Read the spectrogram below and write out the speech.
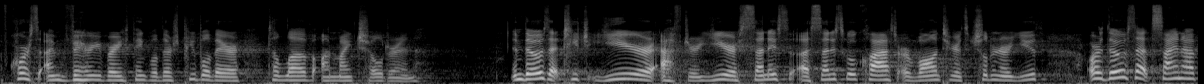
of course, I'm very, very thankful there's people there to love on my children. And those that teach year after year, Sunday, a Sunday school class or volunteer with children or youth, or those that sign up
